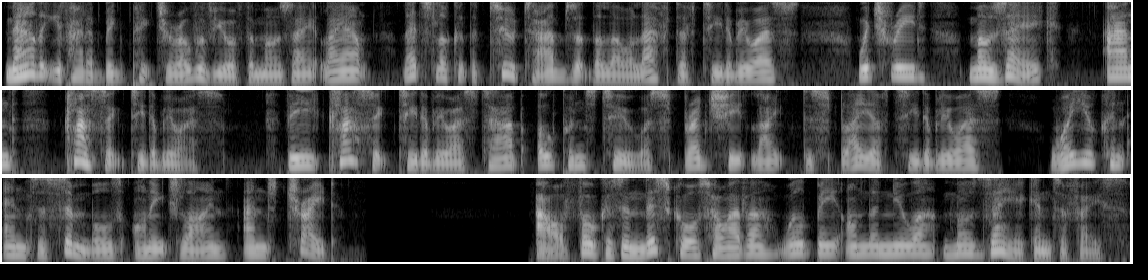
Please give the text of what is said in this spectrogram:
Now that you've had a big picture overview of the Mosaic layout, let's look at the two tabs at the lower left of TWS, which read Mosaic and Classic TWS. The Classic TWS tab opens to a spreadsheet-like display of TWS where you can enter symbols on each line and trade. Our focus in this course, however, will be on the newer Mosaic interface.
